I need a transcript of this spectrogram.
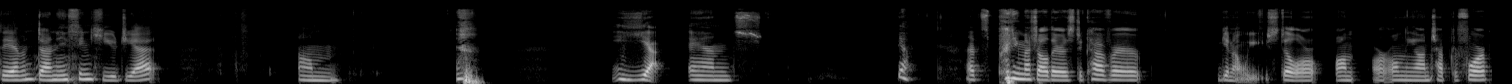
they haven't done anything huge yet. Um, yeah, and that's pretty much all there is to cover. You know, we still are on are only on chapter four.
